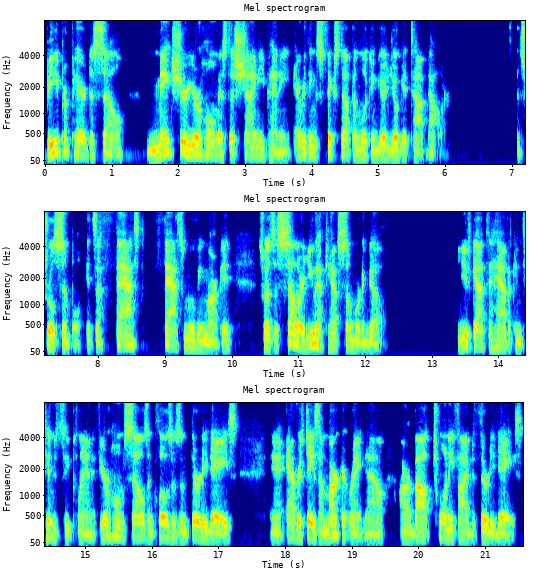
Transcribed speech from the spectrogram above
be prepared to sell Make sure your home is the shiny penny. Everything's fixed up and looking good. You'll get top dollar. It's real simple. It's a fast, fast moving market. So as a seller, you have to have somewhere to go. You've got to have a contingency plan. If your home sells and closes in 30 days, and average days on market right now are about 25 to 30 days.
